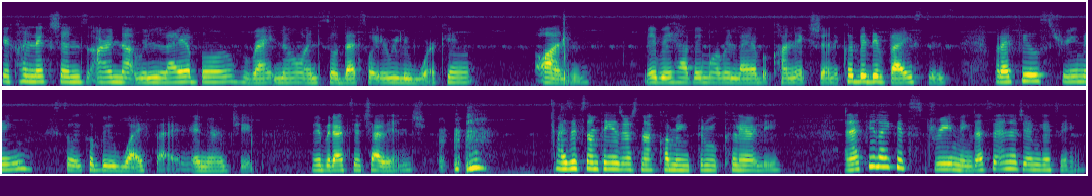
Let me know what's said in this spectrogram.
your connections are not reliable right now and so that's what you're really working on maybe having more reliable connection. It could be devices, but I feel streaming, so it could be Wi-Fi energy. Maybe that's a challenge. As if something is just not coming through clearly. And I feel like it's streaming. That's the energy I'm getting.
